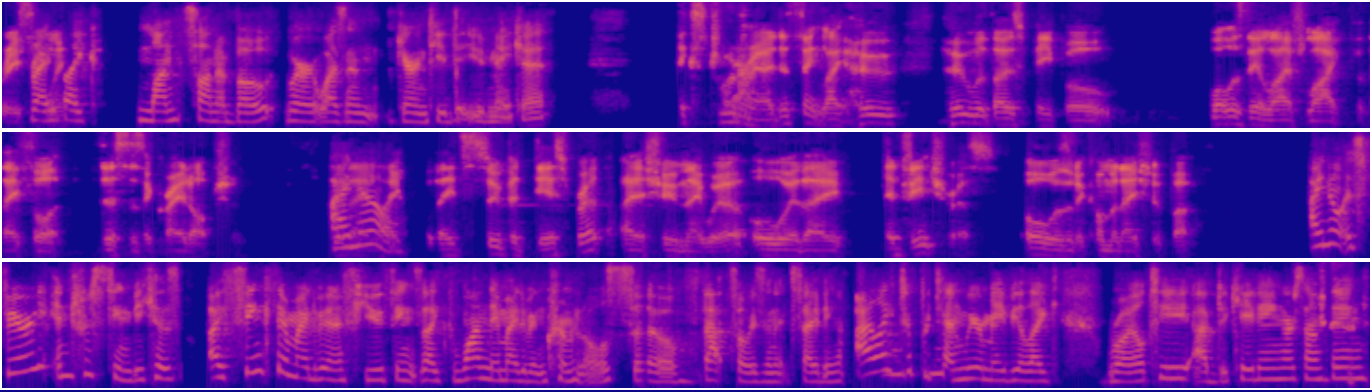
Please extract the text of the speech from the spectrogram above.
Recently. Right. Like months on a boat where it wasn't guaranteed that you'd make it extraordinary. Yeah. I just think like who who were those people what was their life like that they thought this is a great option? Were I know. Like, were they super desperate? I assume they were, or were they adventurous, or was it a combination of both? I know it's very interesting because I think there might have been a few things like one, they might have been criminals. So that's always an exciting. I like to pretend we were maybe like royalty abdicating or something.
